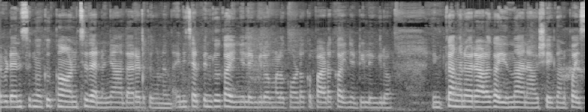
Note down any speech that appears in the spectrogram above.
എവിഡൻസ് നിങ്ങൾക്ക് കാണിച്ചു തരണം. ഞാൻ ആധാരം എടുത്തുകൊണ്ട് ഇനി ചിലപ്പോൾ എനിക്ക് കഴിഞ്ഞില്ലെങ്കിലോ നിങ്ങളെ കൊണ്ടൊക്കെ പാടെ കഴിഞ്ഞിട്ടില്ലെങ്കിലോ എനിക്ക് അങ്ങനെ ഒരാളെ കയ്യിൽ അനാവശ്യമായിക്കാണ് പൈസ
